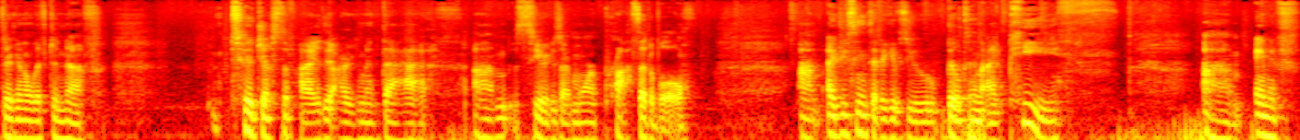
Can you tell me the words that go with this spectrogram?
they're going to lift enough to justify the argument that um, series are more profitable. Um, I do think that it gives you built-in IP, um, and if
